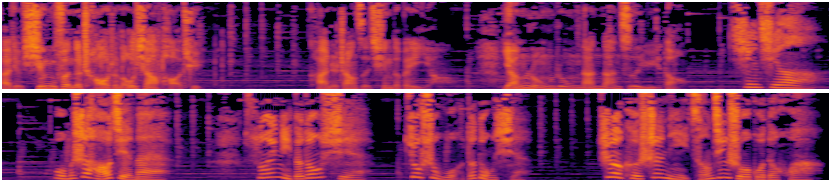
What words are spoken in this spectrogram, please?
他就兴奋的朝着楼下跑去。看着张子清的背影，杨蓉蓉喃喃自语道：“青青，我们是好姐妹，所以你的东西就是我的东西，这可是你曾经说过的话。”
